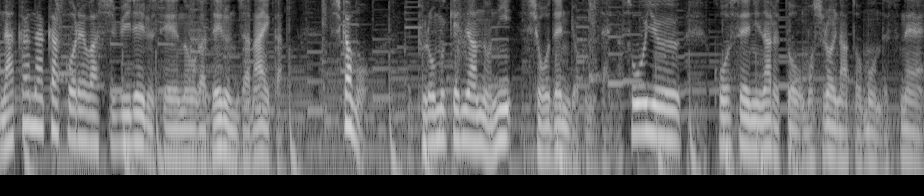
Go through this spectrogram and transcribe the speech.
なかなかこれはしびれる性能が出るんじゃないかと。しかもプロ向けなのに省電力みたいなそういう構成になると面白いなと思うんですね。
